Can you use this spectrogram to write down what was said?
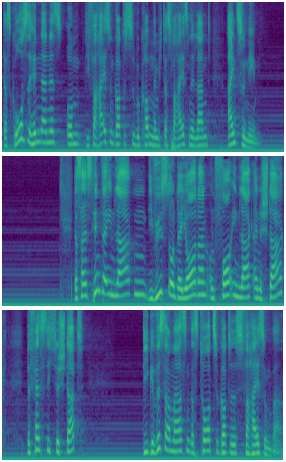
das große Hindernis, um die Verheißung Gottes zu bekommen, nämlich das verheißene Land einzunehmen. Das heißt, hinter ihnen lagen die Wüste und der Jordan und vor ihnen lag eine stark befestigte Stadt, die gewissermaßen das Tor zu Gottes Verheißung war.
